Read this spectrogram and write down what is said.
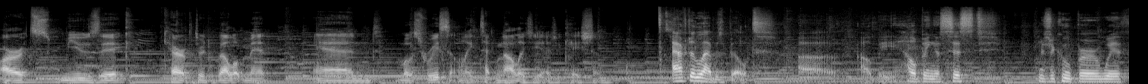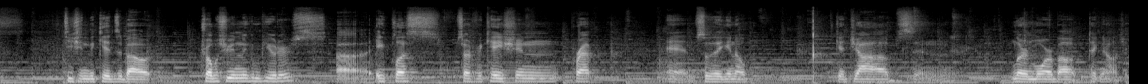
arts, music, character development, and most recently, technology education. After the lab is built, uh, I'll be helping assist Mr. Cooper with teaching the kids about troubleshooting the computers, uh, A-plus certification prep, and so they can help get jobs and learn more about technology.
